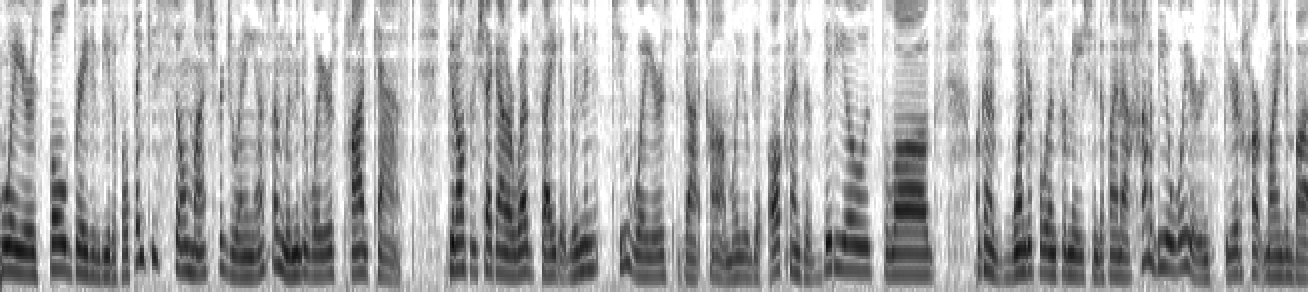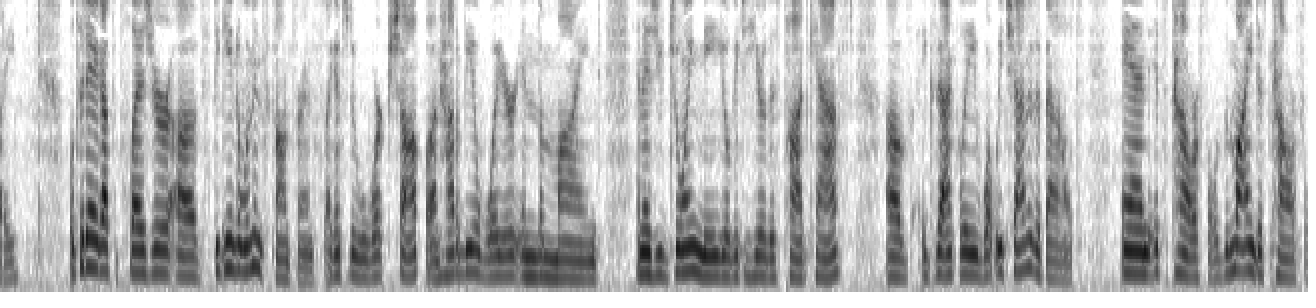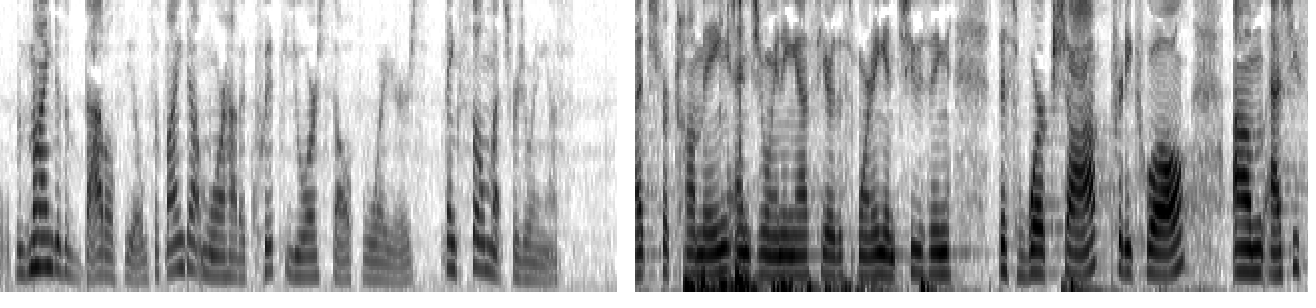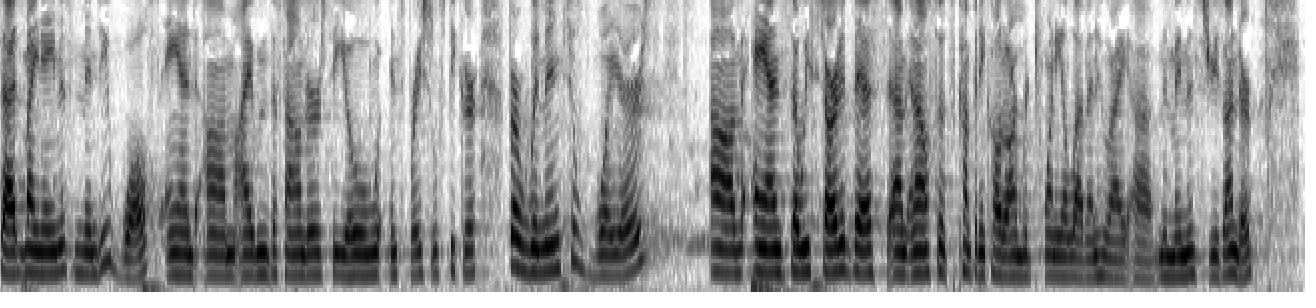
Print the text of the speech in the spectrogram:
Warriors, bold, brave, and beautiful. Thank you so much for joining us on Women to Warriors podcast. You can also check out our website at women2warriors.com where you'll get all kinds of videos, blogs, all kind of wonderful information to find out how to be a warrior in spirit, heart, mind, and body. Well, today I got the pleasure of speaking at a women's conference. I got to do a workshop on how to be a warrior in the mind. And as you join me, you'll get to hear this podcast of exactly what we chatted about and it's powerful. The mind is powerful. The mind is a battlefield. So find out more how to equip yourself, warriors. Thanks so much for joining us. Much for coming and joining us here this morning and choosing this workshop. Pretty cool. Um, as she said, my name is Mindy Wolf, and um, I'm the founder, CEO, inspirational speaker for Women to Warriors. Um, and so we started this, um, and also it's a company called Armored 2011, who I, uh, my ministry is under.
